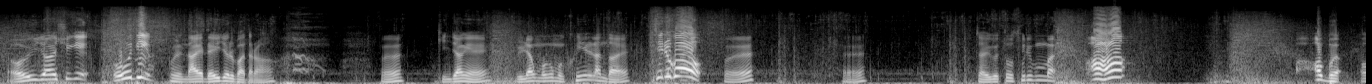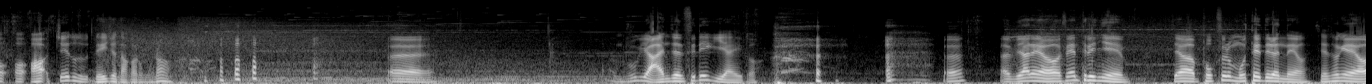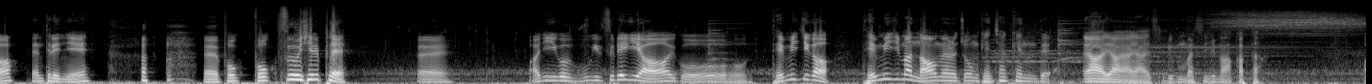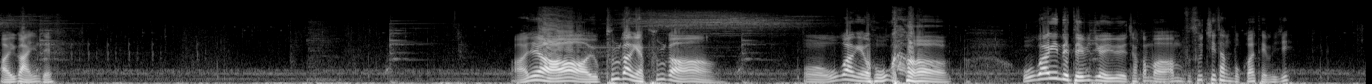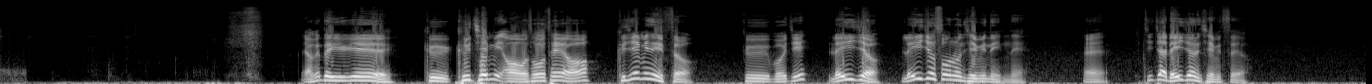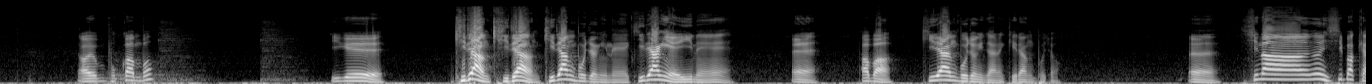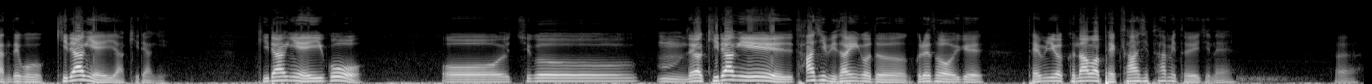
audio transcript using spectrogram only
어이, 자식이, 어디! 나의 레이저를 받아라. 에? 긴장해. 물량 먹으면 큰일 난다. 에? 찌르고! 에? 에? 자, 이거 또 수리 분말. 아! 아, 아, 뭐야? 어, 어, 아, 쟤도 레이저 나가는구나. 에. 무기 완전 쓰레기야, 이거. 어? 아, 미안해요, 센트리님. 제가 복수를 못 해드렸네요. 죄송해요, 센트리님. 예, 복, 복수 실패. 예. 아니, 이거 무기 쓰레기야, 이거. 데미지가, 데미지만 나오면은 좀 괜찮겠는데. 야, 야, 야, 야, 수리분말 쓰지 마. 아깝다. 아, 이거 아닌데. 아니야, 이거 풀강이야, 풀강. 어, 5강이야, 5강. 5강인데 데미지가 이래. 잠깐만, 한번 수치상 볼까, 데미지? 야, 근데 이게, 그, 그 재미, 어, 어서 오세요. 그 재미는 있어. 그, 뭐지? 레이저. 레이저 쏘는 재미는 있네. 예. 진짜 레이저는 재밌어요. 아, 볼까, 한번? 이게, 기량, 기량, 기량 보정이네. 기량이 A네. 예. 봐봐. 기량 보정이잖아, 기량 보정. 예. 신앙은 C밖에 안 되고, 기량이 A야, 기량이. 기량이 A고, 어, 지금, 음, 내가 기량이 40 이상이거든. 그래서 이게 데미지가 그나마 143이 더해지네. 예.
